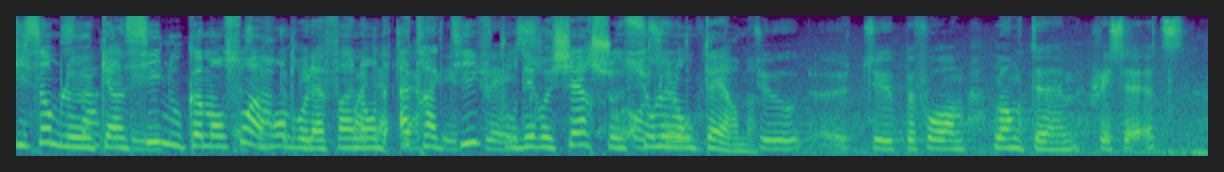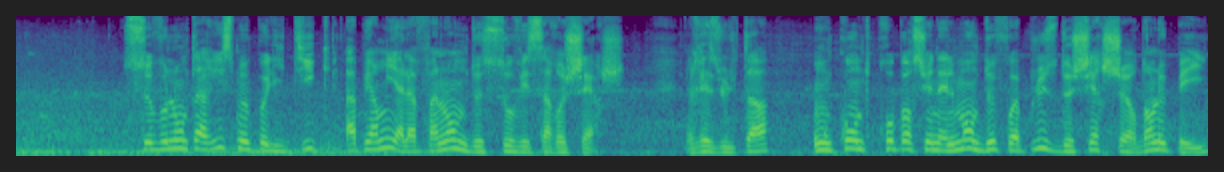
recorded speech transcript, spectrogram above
il semble qu'ainsi nous commençons à rendre la Finlande attractive pour des recherches sur le long terme. Uh, Ce volontarisme politique a permis à la Finlande de sauver sa recherche. Résultat, on compte proportionnellement deux fois plus de chercheurs dans le pays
